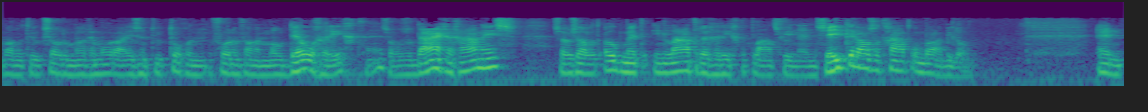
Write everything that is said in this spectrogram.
Want natuurlijk Sodom en Gomorra is natuurlijk toch een vorm van een modelgericht. Zoals het daar gegaan is, zo zal het ook met in latere gerichten plaatsvinden. En zeker als het gaat om Babylon. En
